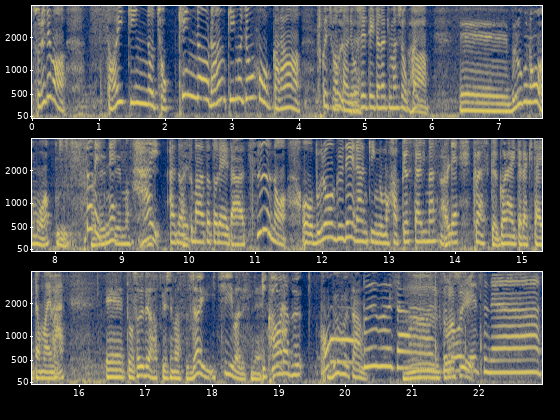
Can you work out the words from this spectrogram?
それでは最近の直近のランキング情報から福島さんに教えていただきましょうかえー、ブログの方はもうアップそうですね。はい。あの、はい、スマートトレーダー2のブログでランキングも発表してありますので、はい、詳しくご覧いただきたいと思います。はいえーと、それでは発表します。第1位はですね変わらずブーブーさん。ブーブーさん。素晴らしい。ですね。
